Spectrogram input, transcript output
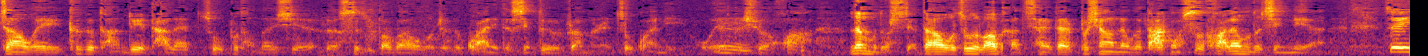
这样我也各个团队他来做不同的一些呃事情，包括我这个管理的事情都有专门人做管理，我也不需要花那么多时间。当然，我作为老板参与，但是不像那个大公司花那么多精力。啊所以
